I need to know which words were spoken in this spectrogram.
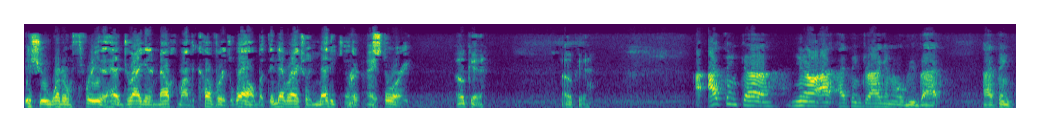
issue 103 that had Dragon and Malcolm on the cover as well, but they never actually met each other in the story. Okay. Okay. I, I think uh, you know I, I think Dragon will be back. I think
